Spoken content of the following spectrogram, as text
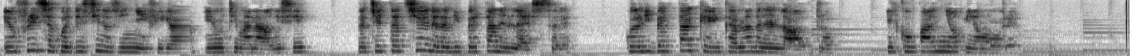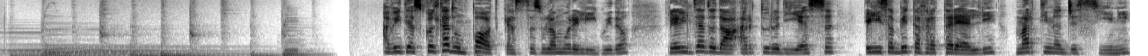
E offrirsi a quel destino significa, in ultima analisi, l'accettazione della libertà nell'essere, quella libertà che è incarnata nell'altro, il compagno in amore. Avete ascoltato un podcast sull'amore liquido realizzato da Arturo Dies, Elisabetta Frattarelli, Martina Gessini,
